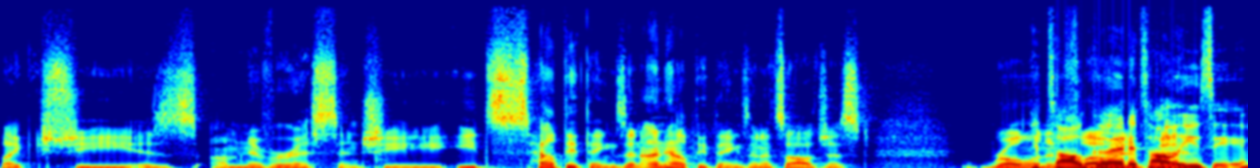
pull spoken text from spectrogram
like she is omnivorous and she eats healthy things and unhealthy things, and it's all just rolling. it's and all flowing, good. It's all easy.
